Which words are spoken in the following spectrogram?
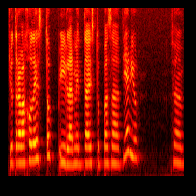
Yo trabajo de esto y la neta esto pasa diario. O sea,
